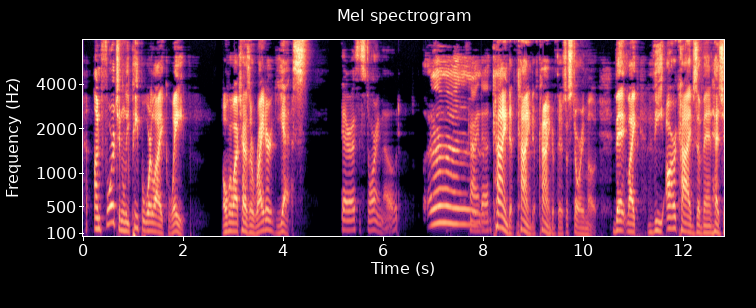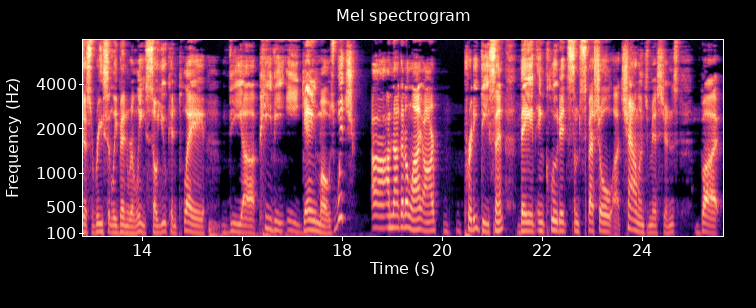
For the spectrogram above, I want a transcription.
unfortunately, people were like, wait, Overwatch has a writer? Yes. There is a story mode. Uh, Kinda. kind of, kind of, kind of. There's a story mode. They like the archives event has just recently been released, so you can play the uh, PVE game modes, which uh, I'm not gonna lie are pretty decent. They've included some special uh, challenge missions, but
